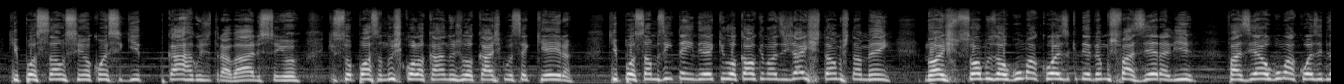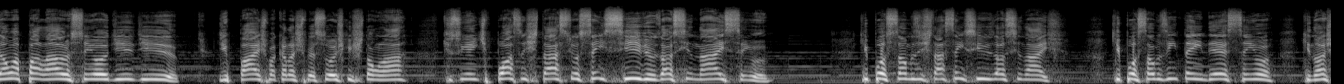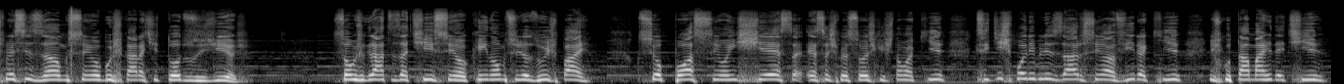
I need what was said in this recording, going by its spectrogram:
Que possamos, Senhor, conseguir cargos de trabalho, Senhor. Que o Senhor possa nos colocar nos locais que você queira. Que possamos entender que local que nós já estamos também, nós somos alguma coisa que devemos fazer ali. Fazer alguma coisa, dar uma palavra, Senhor, de, de, de paz para aquelas pessoas que estão lá. Que Senhor, a gente possa estar, Senhor, sensíveis aos sinais, Senhor. Que possamos estar sensíveis aos sinais. Que possamos entender, Senhor, que nós precisamos, Senhor, buscar a Ti todos os dias. Somos gratos a Ti, Senhor, que em nome de Jesus, Pai, que o Senhor possa, Senhor, encher essa, essas pessoas que estão aqui, que se disponibilizaram, Senhor, a vir aqui escutar mais de Ti.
